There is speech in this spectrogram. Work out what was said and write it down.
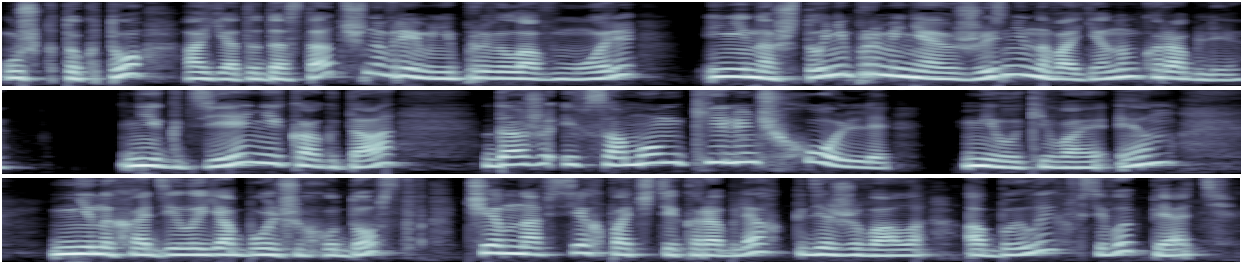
Уж кто-кто, а я-то достаточно времени провела в море и ни на что не променяю жизни на военном корабле. Нигде, никогда, даже и в самом Киллинч-Холле, мило кивая Энн, не находила я больших удобств, чем на всех почти кораблях, где жевала, а было их всего пять.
